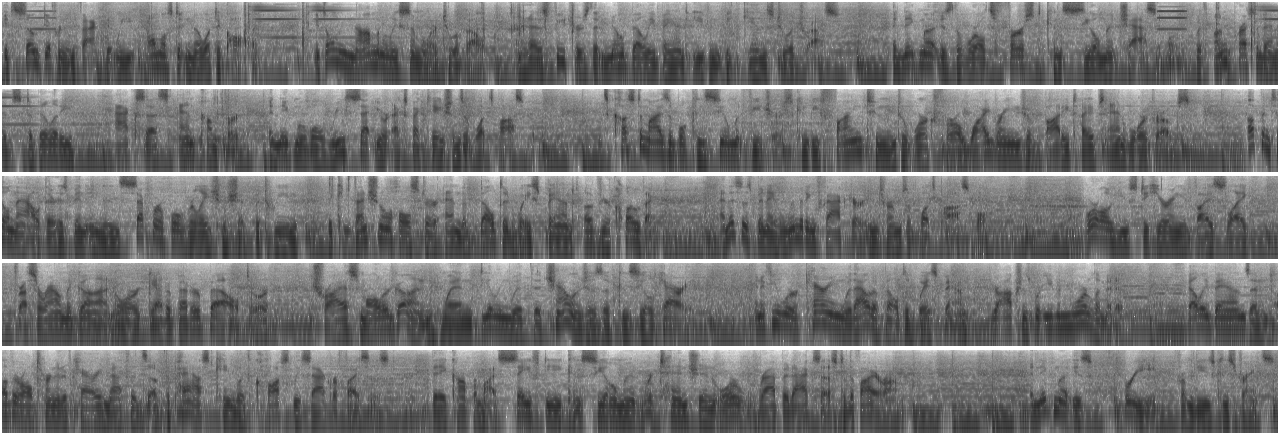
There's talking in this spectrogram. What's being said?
It's so different, in fact, that we almost didn't know what to call it. It's only nominally similar to a belt, and it has features that no belly band even begins to address. Enigma is the world's first concealment chassis. With unprecedented stability, access, and comfort, Enigma will reset your expectations of what's possible. Its customizable concealment features can be fine tuned to work for a wide range of body types and wardrobes. Up until now, there has been an inseparable relationship between the conventional holster and the belted waistband of your clothing and this has been a limiting factor in terms of what's possible. We're all used to hearing advice like dress around the gun, or get a better belt, or try a smaller gun when dealing with the challenges of concealed carry. And if you were carrying without a belted waistband, your options were even more limited. Belly bands and other alternative carry methods of the past came with costly sacrifices. They compromised safety, concealment, retention, or rapid access to the firearm. Enigma is free from these constraints.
